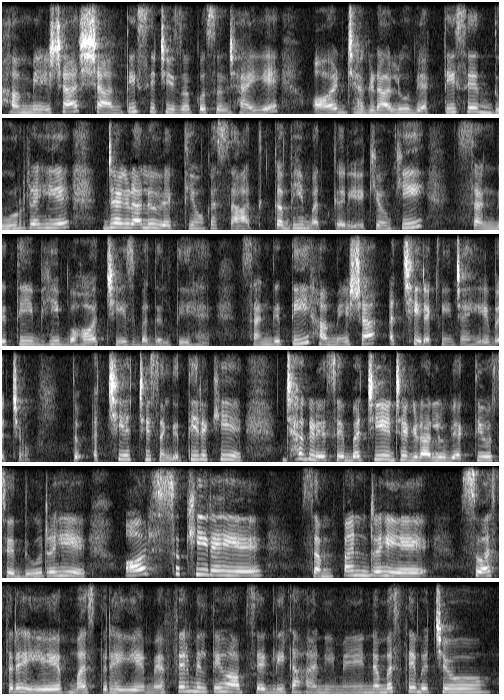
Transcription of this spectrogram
हमेशा शांति से चीज़ों को सुलझाइए और झगड़ालू व्यक्ति से दूर रहिए। झगड़ालू व्यक्तियों का साथ कभी मत करिए, क्योंकि संगति भी बहुत चीज़ बदलती है। संगति हमेशा अच्छी रखनी चाहिए बच्चों। तो अच्छी अच्छी संगति रखिए। झगड़े से बचिए, झगड़ालू व्यक्तियों से दूर रहिए और सुखी रहिए, संपन्न रहिए, स्वस्थ रहिए, मस्त रहिए। मैं फिर मिलती हूँ आपसे अगली कहानी में। नमस्ते बच्चों।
